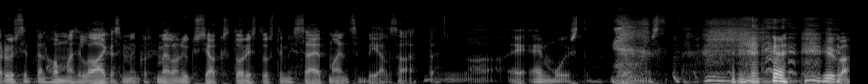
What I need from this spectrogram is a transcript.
ryssit tämän homman silloin aikaisemmin, koska meillä on yksi jakso todistusti, missä et mainitse Bielsaa. Että... No, en, en muista. Hyvä.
